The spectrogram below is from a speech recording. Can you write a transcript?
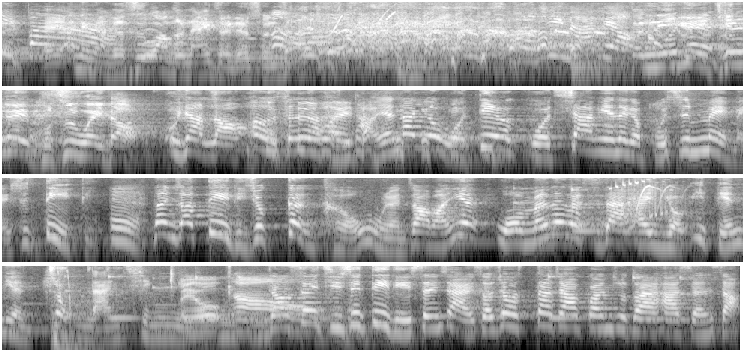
理吧？哎呀，你们两个是忘了奶嘴的存在，手机拿掉。真的越听越不是味道。我讲老二真的很讨厌，那因为我第二我下面那个不是妹妹是弟弟，嗯，那你知道弟弟就更可恶了，你知道吗？因为我们那个时代还有一点点重男轻女，哎呦你知道，所以其实弟弟生下来的时候，就大家关注都在他身上。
